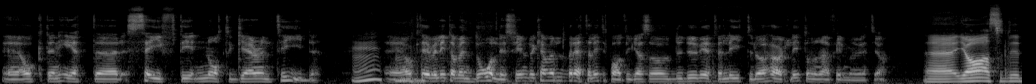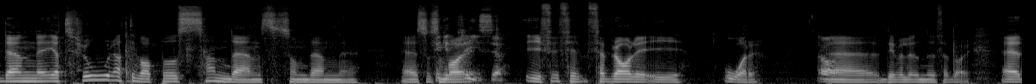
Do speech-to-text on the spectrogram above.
Eh, Och den heter Safety Not Guaranteed. Mm. Eh, Och det är väl lite av en dålisfilm. Du kan väl berätta lite Patrik? Alltså, du, du vet väl lite, du har hört lite om den här filmen vet jag. Ja, alltså den, jag tror att det var på Sundance som den, så, som var pris ja. i fe- fe- februari i år. ja. Eh, det är väl under februari. Eh,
